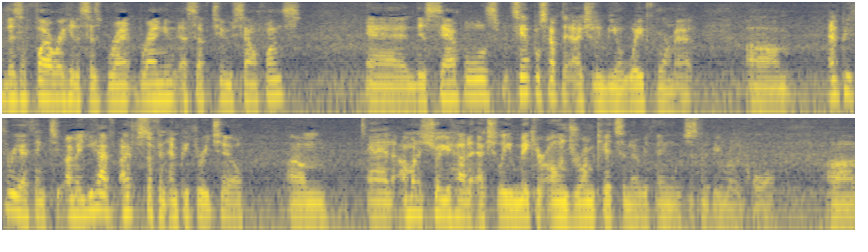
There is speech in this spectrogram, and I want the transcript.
there's a file right here that says brand, brand new SF2 sound fonts. And there's samples. Samples have to actually be in WAV format. Um, MP3, I think, too. I mean, you have I have stuff in MP3 too. Um, and I'm going to show you how to actually make your own drum kits and everything, which is going to be really cool. Uh,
